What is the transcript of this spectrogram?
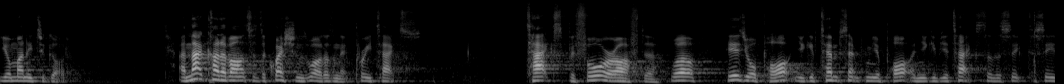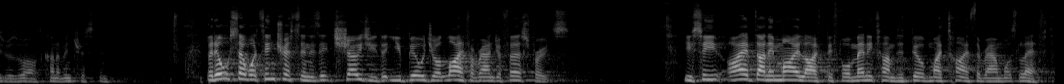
your money to God. And that kind of answers the question as well, doesn't it? Pre tax. Tax before or after? Well, here's your pot. You give 10% from your pot, and you give your tax to, the, to Caesar as well. It's kind of interesting. But also, what's interesting is it shows you that you build your life around your first fruits. You see, I have done in my life before many times is build my tithe around what's left.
